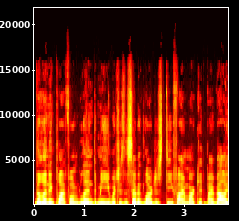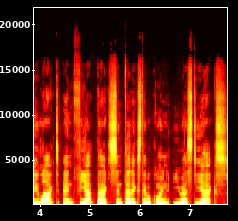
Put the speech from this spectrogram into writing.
the lending platform LendMe, which is the seventh largest DeFi market by value locked, and fiat backed synthetic stablecoin USDX.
